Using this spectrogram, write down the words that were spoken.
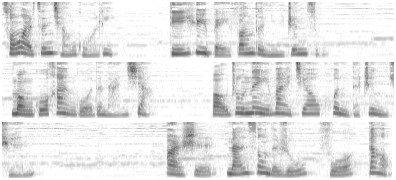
从而增强国力，抵御北方的女真族、蒙古、汉国的南下，保住内外交困的政权。二是南宋的儒、佛、道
